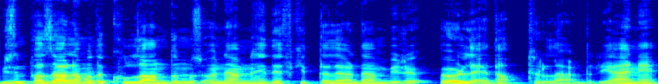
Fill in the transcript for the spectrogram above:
Bizim pazarlamada kullandığımız önemli hedef kitlelerden biri early adapter'lardır. Yani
